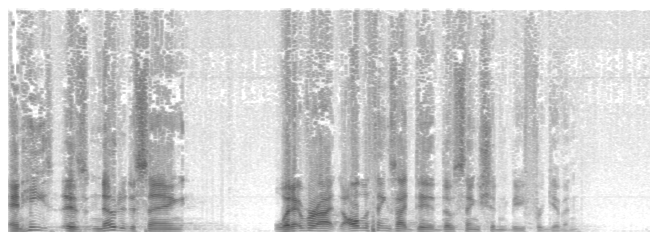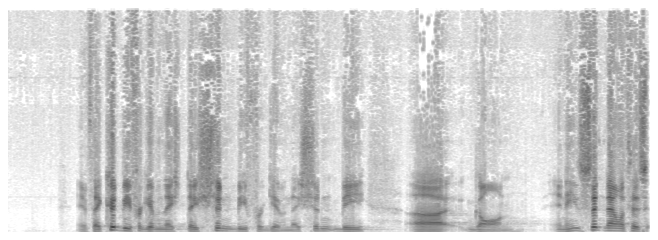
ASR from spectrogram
And he is noted as saying, whatever I, all the things I did, those things shouldn't be forgiven. If they could be forgiven, they, they shouldn't be forgiven. They shouldn't be uh, gone. And he's sitting down with his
